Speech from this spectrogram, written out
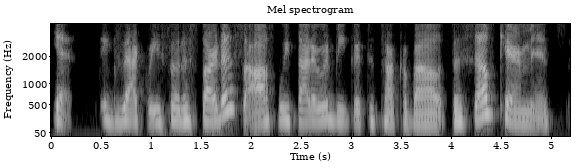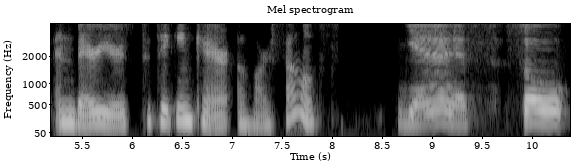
Yes, exactly. So to start us off, we thought it would be good to talk about the self-care myths and barriers to taking care of ourselves. Yes. So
